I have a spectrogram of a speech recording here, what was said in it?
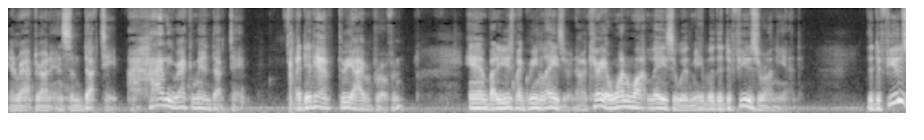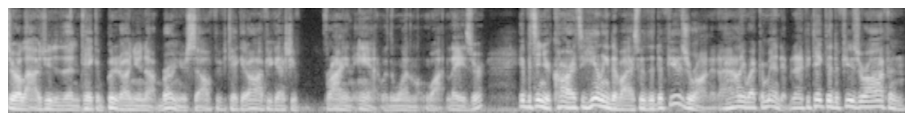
and wrapped around it, and some duct tape. I highly recommend duct tape. I did have three ibuprofen, and but I used my green laser. Now I carry a one watt laser with me with a diffuser on the end. The diffuser allows you to then take and put it on you and not burn yourself. If you take it off, you can actually fry an ant with a one watt laser. If it's in your car, it's a healing device with a diffuser on it. I highly recommend it. But if you take the diffuser off and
